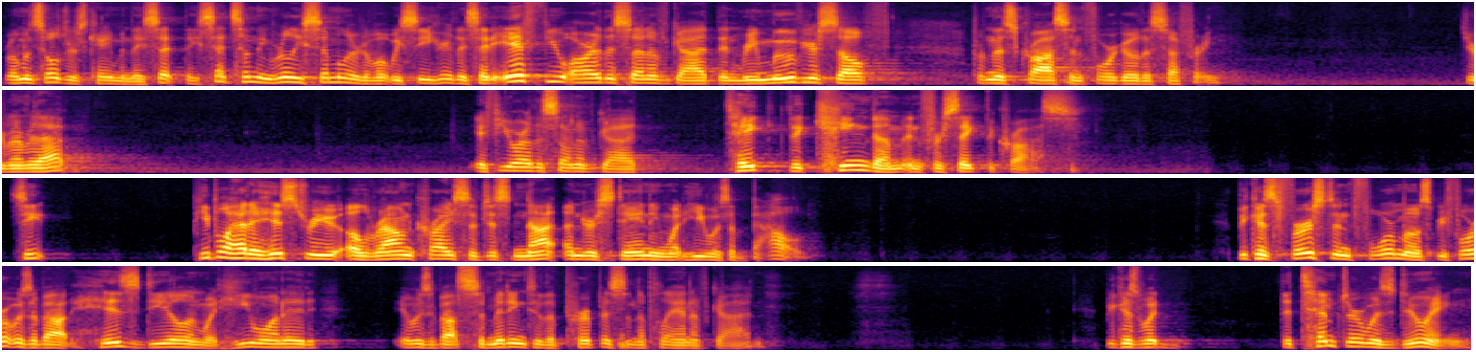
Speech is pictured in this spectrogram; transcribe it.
Roman soldiers came and they said, they said something really similar to what we see here. They said, If you are the Son of God, then remove yourself from this cross and forego the suffering. Do you remember that? If you are the Son of God, take the kingdom and forsake the cross. See, people had a history around Christ of just not understanding what he was about. Because, first and foremost, before it was about his deal and what he wanted, it was about submitting to the purpose and the plan of God. Because what the tempter was doing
